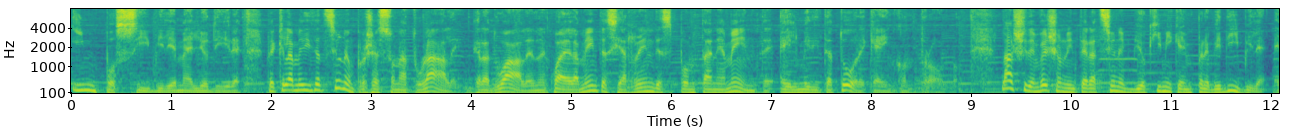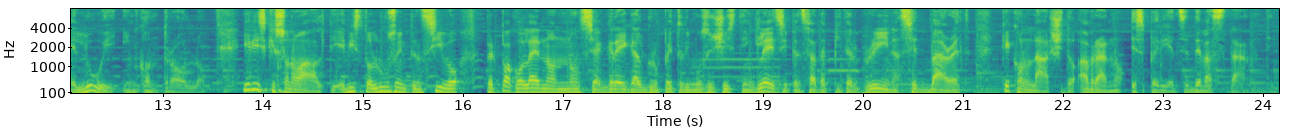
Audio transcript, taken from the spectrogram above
impossibili è meglio dire, perché la meditazione è un processo naturale, graduale, nel quale la mente si arrende spontaneamente, è il meditatore che è in controllo. L'acido invece è un'interazione biochimica imprevedibile, è lui in controllo. I rischi sono alti e visto l'uso intensivo, per poco Lennon non si aggrega al gruppetto di musicisti inglesi, pensate a Peter Green, a Sid Barrett, che con l'acido avranno esperienze devastanti.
